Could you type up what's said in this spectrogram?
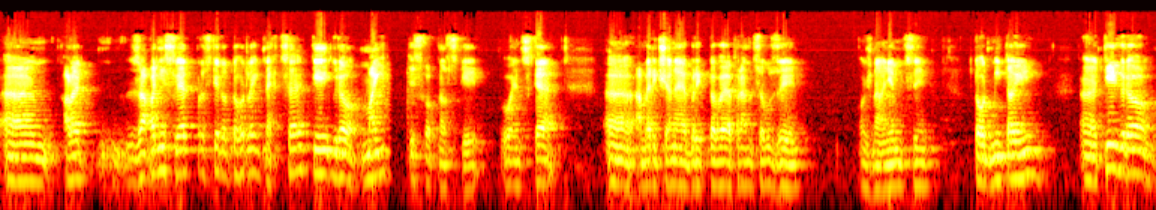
Ehm, ale západní svět prostě do tohohle jít nechce. Ti, kdo mají ty schopnosti vojenské, eh, američané, britové, francouzi, možná Němci, to odmítají. Eh, ti, kdo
